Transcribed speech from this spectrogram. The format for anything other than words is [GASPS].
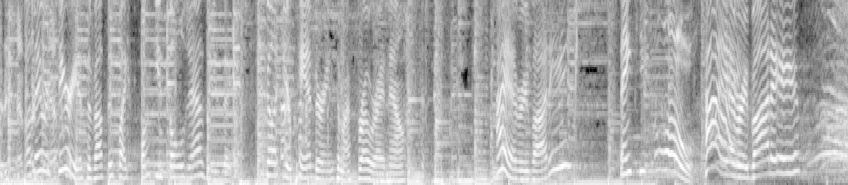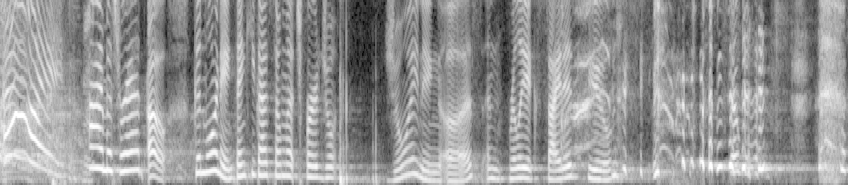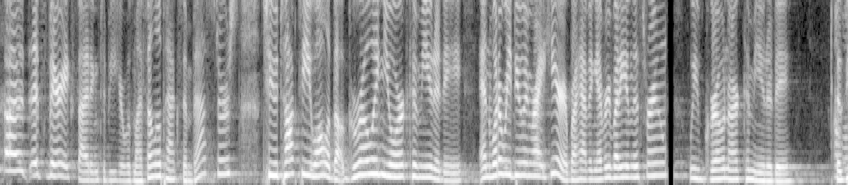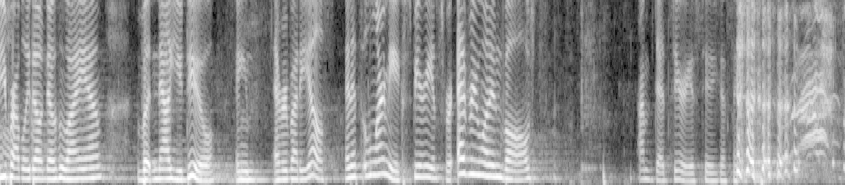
Oh, they were serious about this like funky soul jazz music. I feel like you're pandering to my fro right now. Hi, everybody. Thank you. Hello. Hi, everybody. Hi. Hi, Mr. Red. Oh, good morning. Thank you guys so much for jo- joining us and really excited to. [LAUGHS] I'm so bad. [LAUGHS] Uh, it's very exciting to be here with my fellow PAX ambassadors to talk to you all about growing your community. And what are we doing right here by having everybody in this room? We've grown our community. Because you probably don't know who I am, but now you do, and everybody else. And it's a learning experience for everyone involved. I'm dead serious too, you guys think? [LAUGHS]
